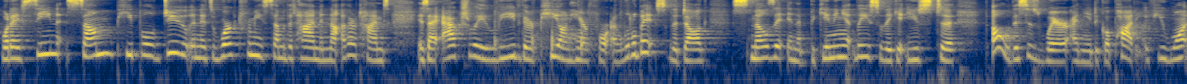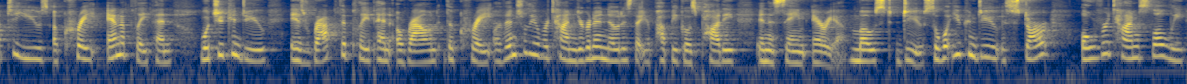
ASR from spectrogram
What I've seen some people do, and it's worked for me some of the time and not other times, is I actually leave their pee on here for a little bit so the dog smells it in the beginning at least so they get used to oh, this is where I need to go potty. If you want to use a crate and a playpen, what you can do is wrap the playpen around the crate. Eventually over time, you're gonna notice that your puppy goes potty in the same area. Most do. So what you can do is start over time slowly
